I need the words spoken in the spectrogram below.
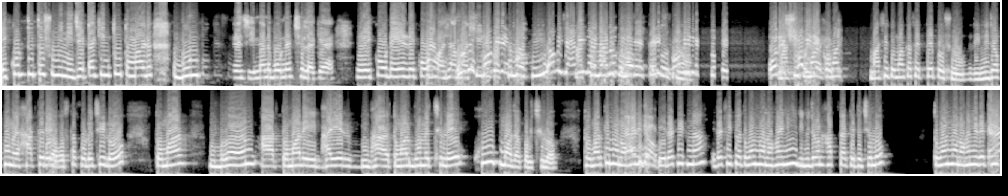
রেকর্ড দিতে শুনিনি যেটা কিন্তু তোমার বোন শুনেছি মানে বোনের ছেলেকে রেকর্ড এর রেকর্ড হ্যাঁ। মাসি, আমি জানি না জানো তোমাকে প্রশ্ন। ওদের সবই। তোমার মাসি তোমার কাছে একটাই প্রশ্ন। রিমি যখন ওই হাতের এই অবস্থা করেছিল তোমার বোন আর তোমার এই ভাইয়ের ভাই তোমার বোনের ছেলে খুব মজা করছিল। তোমার কি মনে হয় এটা ঠিক না? এটা ঠিক না তোমার মনে হয়নি? রিমি যখন হাতটা কেটেছিল তোমার মনে হয়নি এটা ঠিক?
